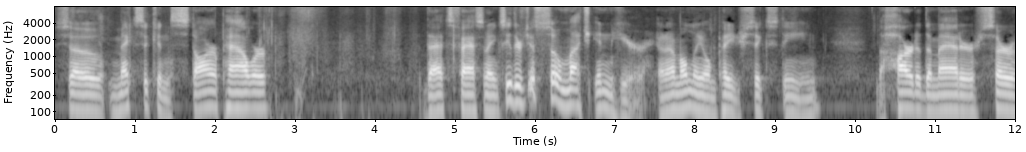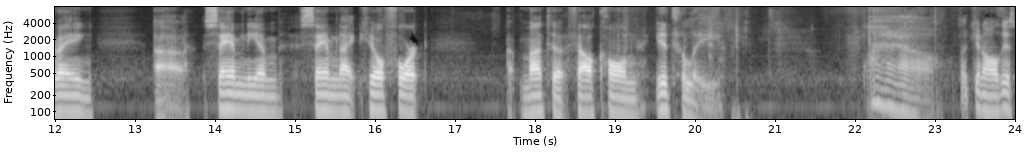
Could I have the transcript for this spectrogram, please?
So, Mexican star power. That's fascinating. See, there's just so much in here, and I'm only on page 16. The heart of the matter, surveying uh, Samnium Samnite Hill Fort, Montefalcone, Italy. Wow, look at all this.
